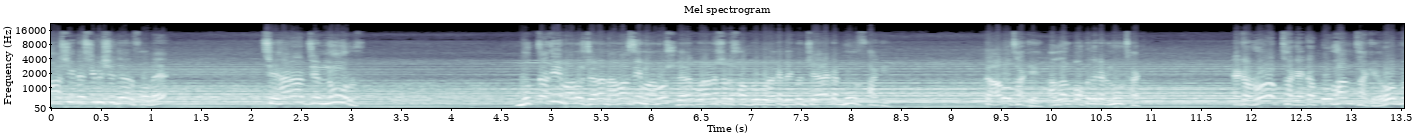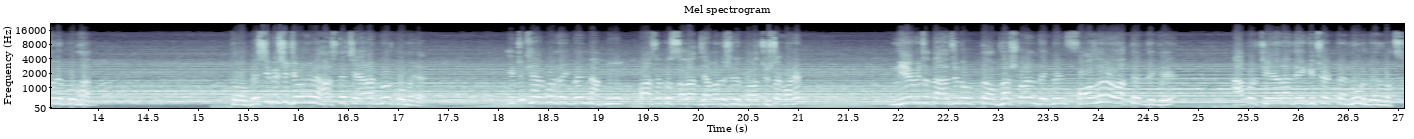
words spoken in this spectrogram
হাসি বেশি বেশি দেওয়ার ফলে চেহারার যে নূর মুত্তাকি মানুষ যারা নামাজি মানুষ, যারা কোরআনের সাথে সম্পর্ক রাখে, দেখবেন চেহারা একটা নূর থাকে। আলো থাকে, আল্লাহর পক্ষ থেকে একটা নূর থাকে। একটা রোদ থাকে, একটা প্রভান থাকে। রোদ মানে প্রভান তো বেশি বেশি জোরে জোরে হাসতে চেহারা নূর কমে যায়। একটু খেয়াল করে দেখবেন, আপনি পাঁচ অক্ষ সালাদ জামাতের সাথে পড়ার চেষ্টা করেন। নিয়মিত তার জন্য উঠতে অভ্যাস করেন, দেখবেন ফজর রাতের দিকে আপনার চেহারা দিয়ে কিছু একটা নূর বের হচ্ছে।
